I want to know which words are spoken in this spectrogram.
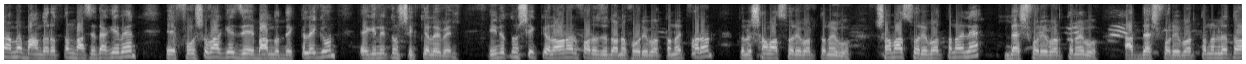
নামে বান্দরত্ন বাঁচে থাকিবেন এই পশু পাখি যে বান্দর দেখতে লাগুন এগিয়ে নতুন শিক্ষা লইবেন। এই নতুন শিক্ষা লওয়ার পরে যদি অনেক পরিবর্তন হইতে পারেন তাহলে সমাজ পরিবর্তন হইব। সমাজ পরিবর্তন হইলে দেশ পরিবর্তন হইব। আর দেশ পরিবর্তন হইলে তো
